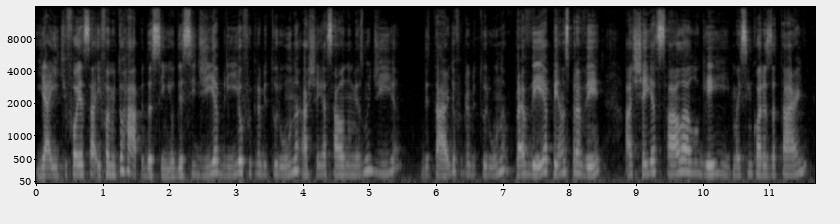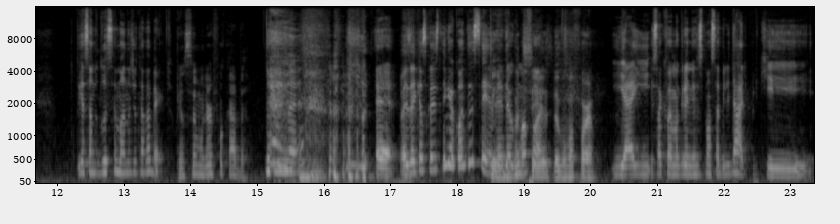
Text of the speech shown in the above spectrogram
E aí que foi essa. E foi muito rápido, assim. Eu decidi abrir, eu fui pra Bituruna, achei a sala no mesmo dia, de tarde, eu fui pra Bituruna pra ver, apenas pra ver. Achei a sala, aluguei mais 5 horas da tarde. Gastando duas semanas já tava aberto. Pensa em mulher focada. né? É, mas é que as coisas têm que acontecer, né? Tem De que alguma acontecer, forma. De alguma forma. E aí, só que foi uma grande responsabilidade, porque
